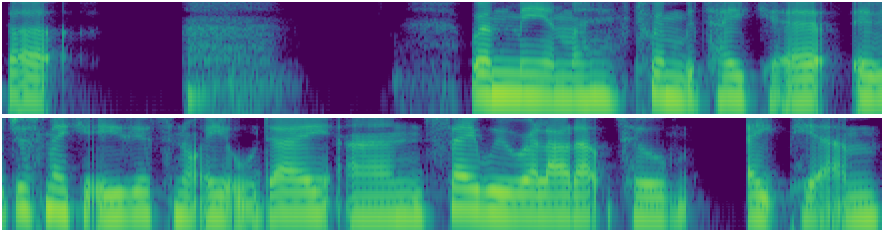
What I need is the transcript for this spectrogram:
but when me and my twin would take it, it would just make it easier to not eat all day. And say we were allowed out till 8 p.m.,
